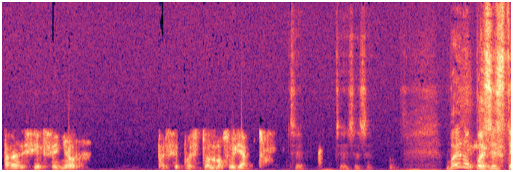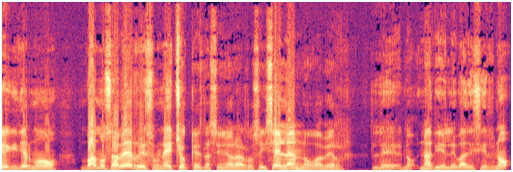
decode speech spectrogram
para decir, Señor, para ese puesto no soy apto. Sí, sí, sí, sí. Bueno, pues este Guillermo, vamos a ver, es un hecho que es la señora Rosa Isela, no va a haber no, nadie le va a decir no.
